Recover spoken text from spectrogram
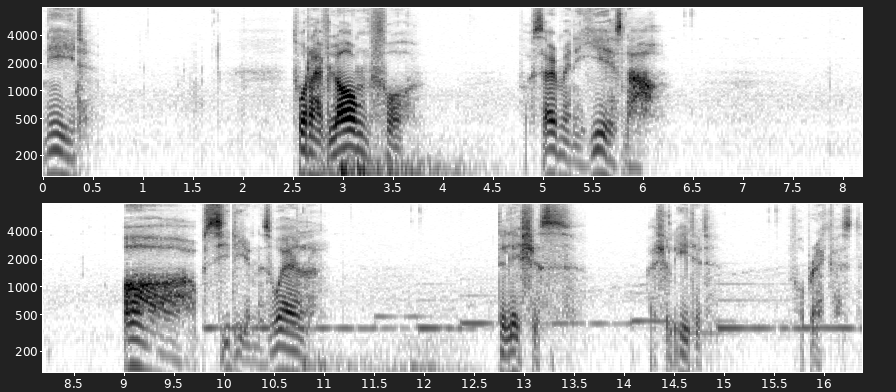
need. It's what I've longed for. For so many years now. Oh, obsidian as well. Delicious. I shall eat it for breakfast.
